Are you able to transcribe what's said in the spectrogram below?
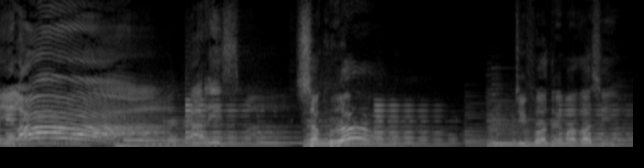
Nela Karisma. Sakura. Diva terima kasih.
